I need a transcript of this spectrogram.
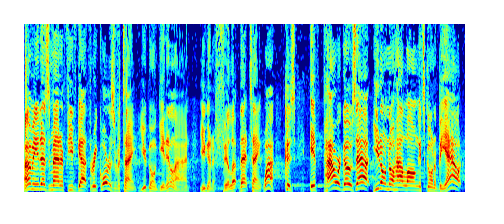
I mean, it doesn't matter if you've got three quarters of a tank. You're going to get in line. You're going to fill up that tank. Why? Because if power goes out, you don't know how long it's going to be out.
